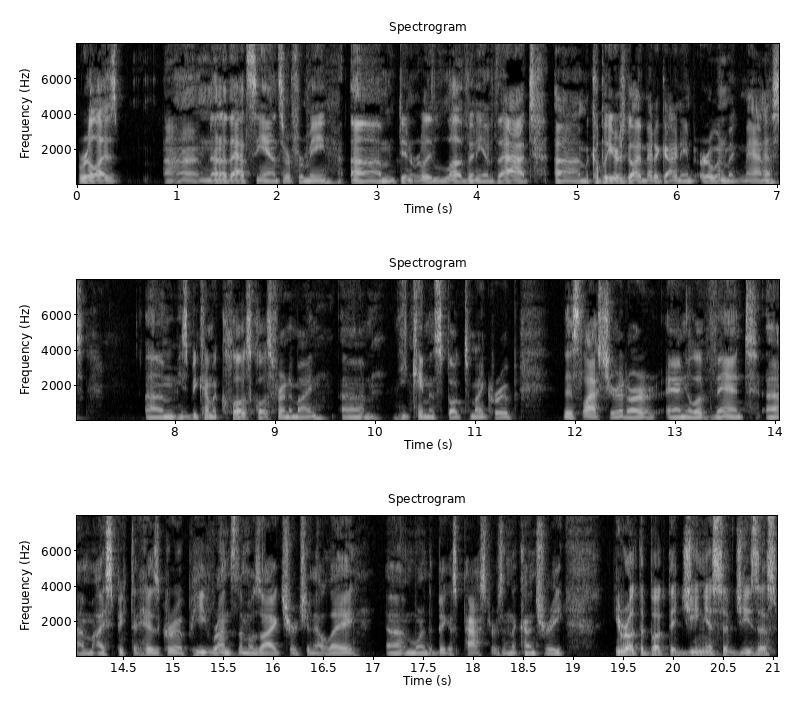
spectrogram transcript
realized um, none of that's the answer for me. Um, didn't really love any of that. Um, a couple years ago, I met a guy named Erwin McManus, um, he's become a close, close friend of mine. Um, he came and spoke to my group this last year at our annual event. Um, I speak to his group. He runs the Mosaic Church in LA, um, one of the biggest pastors in the country. He wrote the book, The Genius of Jesus.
